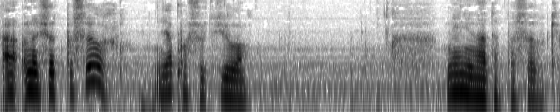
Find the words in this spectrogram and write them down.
А насчет посылок я пошутила. Мне не надо посылки.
